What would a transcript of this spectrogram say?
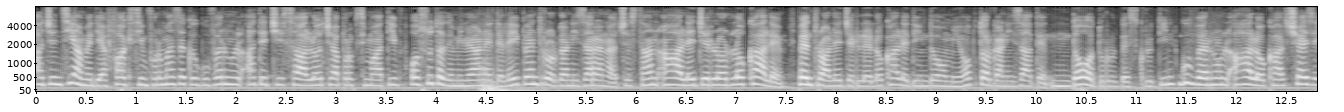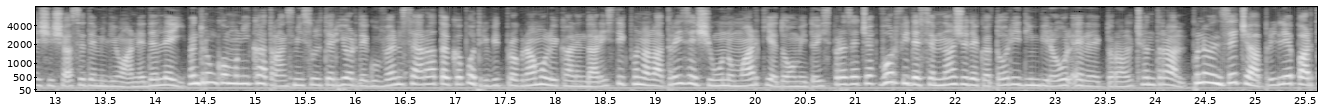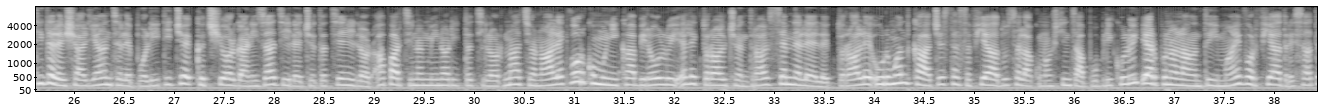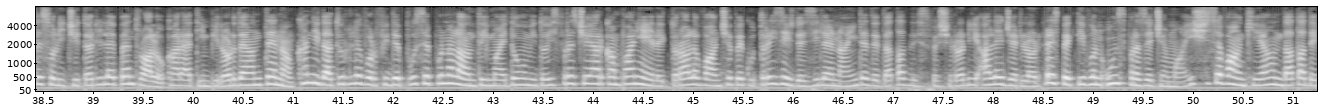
Agenția Mediafax informează că guvernul a decis să aloce aproximativ 100 de milioane de lei pentru organizarea în acest an a alegerilor locale. Pentru alegerile locale din 2008, organizate în două tururi de scrutin, guvernul a alocat 66 de milioane de lei. Într-un comunicat transmis ulterior de guvern, se arată că, potrivit programului calendaristic, până la 31 martie 2012, vor fi desemnați judecătorii din Biroul Electoral Central. Până în 10 aprilie, partidele și alianțele politice, cât și organizațiile cetățenilor aparținând minorității autorităților naționale vor comunica Biroului Electoral Central semnele electorale, urmând ca acestea să fie aduse la cunoștința publicului, iar până la 1 mai vor fi adresate solicitările pentru alocarea timpilor de antenă. Candidaturile vor fi depuse până la 1 mai 2012, iar campania electorală va începe cu 30 de zile înainte de data desfășurării alegerilor, respectiv în 11 mai și se va încheia în data de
